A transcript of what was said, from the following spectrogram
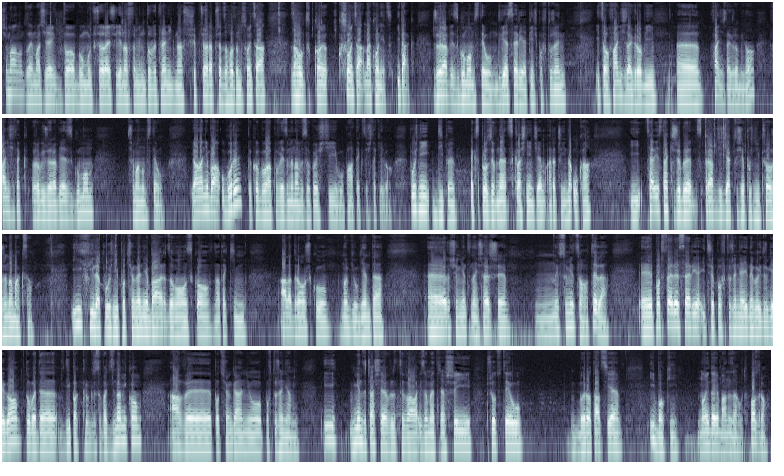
Siemano, tutaj Maciek. To był mój wczorajszy 11-minutowy trening na szybciora przed zachodem słońca. Zachód słońca na koniec. I tak, żurawie z gumą z tyłu, dwie serie, pięć powtórzeń. I co, fajnie się tak robi. E, fajnie się tak robi, no. Fajnie się tak robi żurawie z gumą trzymaną z tyłu. I ona nie była u góry, tylko była powiedzmy na wysokości łopatek, coś takiego. Później dipy, eksplozywne z klaśnięciem, a raczej nauka. I cel jest taki, żeby sprawdzić, jak to się później przełoży na maksa. I chwilę później podciąganie bardzo wąsko na takim ala drążku, nogi ugięte, e, rozciągnięty najszerszy. Mm, No i w sumie co? Tyle. E, po cztery serie i trzy powtórzenia jednego i drugiego. Tu będę w dipach progresować dynamiką, a w podciąganiu powtórzeniami. I w międzyczasie wlatywała izometria szyi, przód, tył, rotacje i boki. No i dojebany zachód. Pozdro.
